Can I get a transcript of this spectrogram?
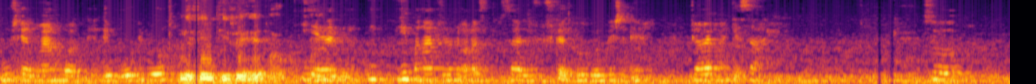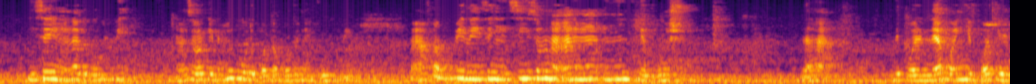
bush around, but the, the poor people, They seem this way, eh? Or, yeah, in, in banana field on the other side, the bush get go go patient there, drive my side. So he said, you know, let the poor people. And I said, okay, let me go to the water, water, and go people. But after being saying, see some animal in the bush that they put there in your pocket.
